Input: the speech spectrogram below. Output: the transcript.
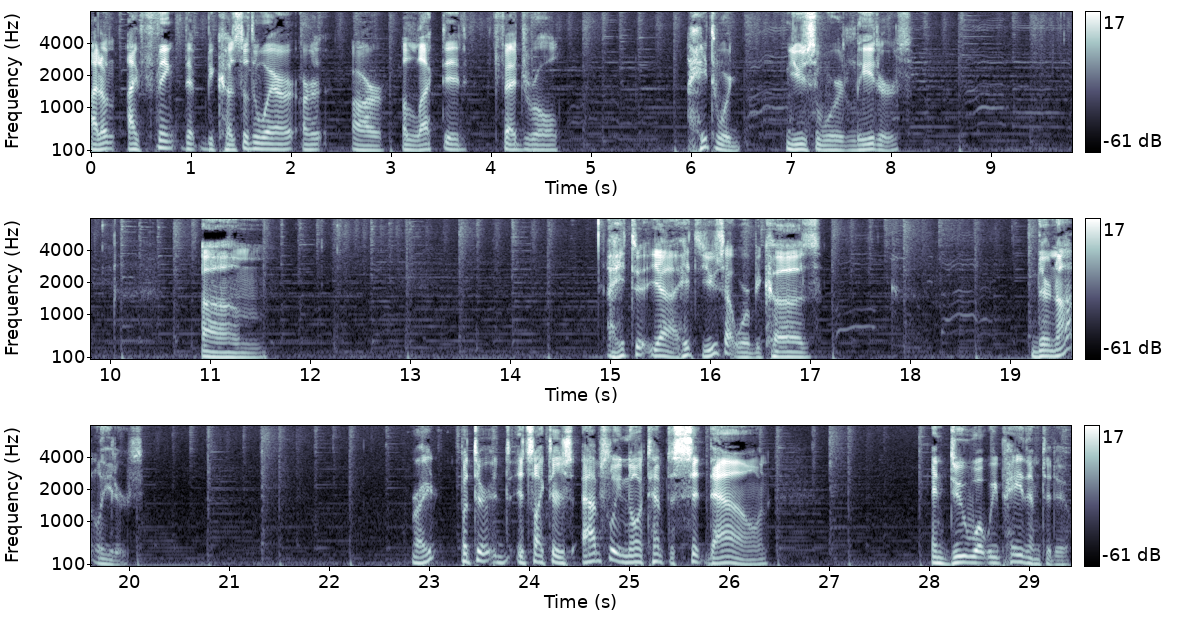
I don't I think that because of the way our our, our elected federal I hate the word use the word leaders um I hate to yeah, I hate to use that word because they're not leaders. Right? But there, it's like there's absolutely no attempt to sit down and do what we pay them to do.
